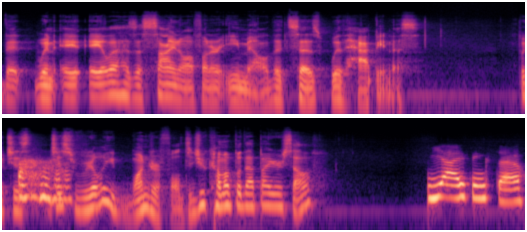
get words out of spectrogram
that when A- Ayla has a sign off on her email that says with happiness, which is just really wonderful. Did you come up with that by yourself? Yeah, I think so.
